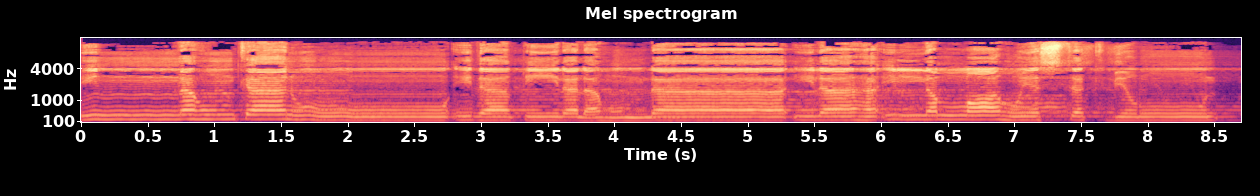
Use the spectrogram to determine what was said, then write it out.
إنهم كانوا إذا قيل لهم لا إله إلا الله يستكبرون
